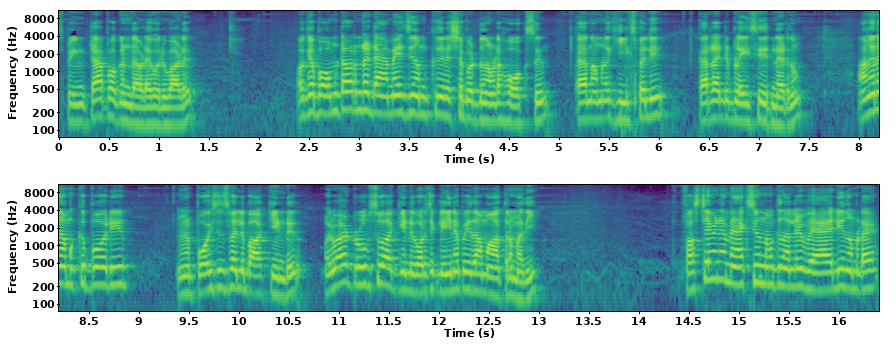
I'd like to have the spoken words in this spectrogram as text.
സ്പ്രിങ് ടാപ്പ് ഒക്കെ ഉണ്ട് അവിടെ ഒരുപാട്. ഓക്കെ ബോം ടവറിന്റെ ഡാമേജ് നമുക്ക് രക്ഷപ്പെട്ടു നമ്മുടെ ഹോക്സ് കാരണം നമ്മൾ ഹീൽ സ്പെല്ല് കറക്റ്റായിട്ട് പ്ലേസ് ചെയ്തിട്ടുണ്ടായിരുന്നു. അങ്ങനെ നമുക്കിപ്പോൾ ഒരു പോയിസൺ സ്പെല്ല് ബാക്കിയുണ്ട്. ഒരുപാട് ട്രൂപ്സ് ബാക്കിയുണ്ട്. കുറച്ച് ക്ലീനപ്പ് ചെയ്താൽ മാത്രം മതി. ഫസ്റ്റ് ടൈമിനെ മാക്സിമം നമുക്ക് നല്ലൊരു വാല്യൂ നമ്മുടെ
